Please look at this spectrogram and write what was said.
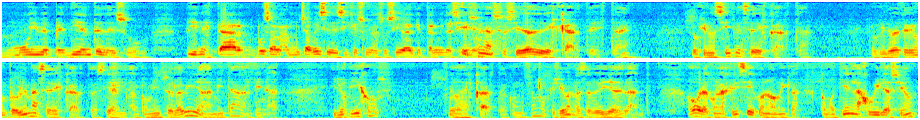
Muy dependiente de su bienestar. Vos muchas veces decís que es una sociedad que termina siendo... Es una sociedad de descarte esta, ¿eh? Lo que no sirve se descarta. Lo que te va a tener un problema se descarta, sea al comienzo de la vida, a la mitad, al final. Y los viejos se los descarta, son los que llevan la sabiduría adelante. Ahora, con la crisis económica, como tienen la jubilación,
